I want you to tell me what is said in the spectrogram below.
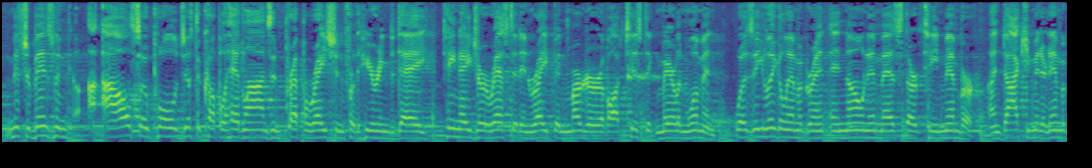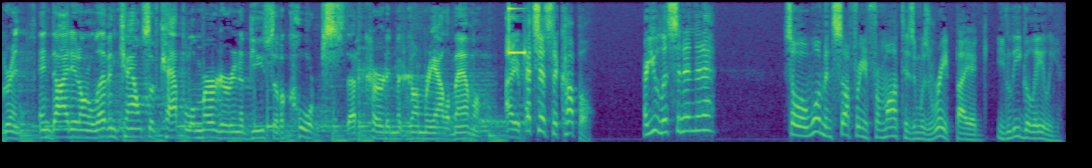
Mr. Bensman, I also pulled just a couple of headlines in preparation for the hearing today. Teenager arrested in rape and murder of autistic Maryland woman was illegal immigrant and known MS-13 member. Undocumented immigrant indicted on 11 counts of capital murder and abuse of a corpse that occurred in Montgomery, Alabama. That's just a couple. Are you listening to that? So a woman suffering from autism was raped by an illegal alien,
